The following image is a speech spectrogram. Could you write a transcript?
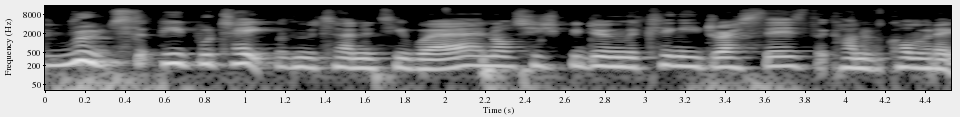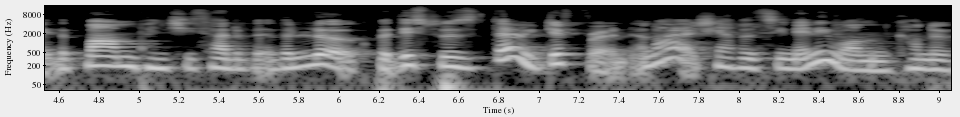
routes that people take with maternity wear, and obviously she's been doing the clingy dresses that kind of accommodate the bump, and she's had a bit of a look. But this was very different, and I actually haven't seen anyone kind of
